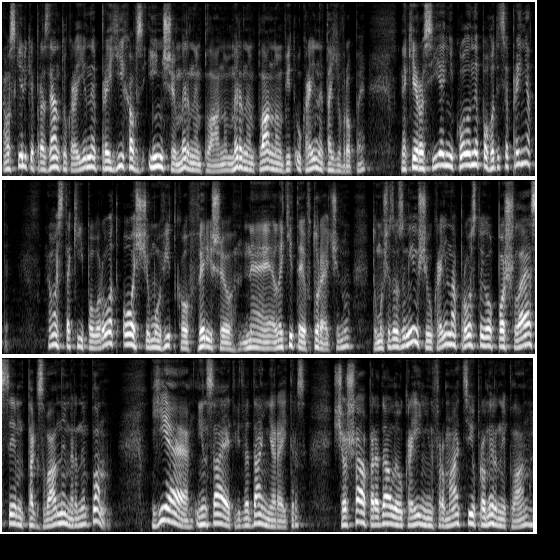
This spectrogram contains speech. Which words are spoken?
оскільки президент України приїхав з іншим мирним планом, мирним планом від України та Європи, який Росія ніколи не погодиться прийняти. Ось такий поворот. Ось чому Вітков вирішив не летіти в Туреччину, тому що зрозумів, що Україна просто його пошле з цим так званим мирним планом. Є інсайт від видання Reuters, що США передали Україні інформацію про мирний план,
